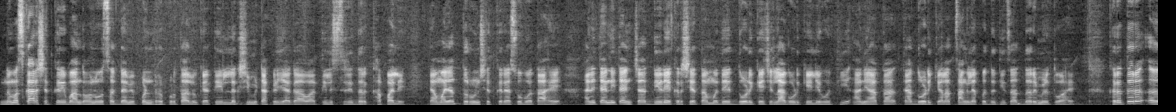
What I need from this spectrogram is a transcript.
नमस्कार शेतकरी बांधवांनो सध्या मी पंढरपूर तालुक्यातील लक्ष्मी टाकळी या गावातील श्रीधर खापाले या माझ्या तरुण शेतकऱ्यासोबत आहे आणि त्यांनी त्यांच्या दीड एकर शेतामध्ये दोडक्याची लागवड केली होती आणि आता त्या दोडक्याला चांगल्या पद्धतीचा दर मिळतो आहे. खरं तर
